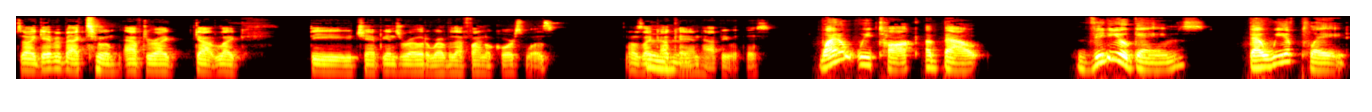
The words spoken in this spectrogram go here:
So I gave it back to him after I got like the Champions Road or wherever that final course was. I was like, Mhm. okay, I'm happy with this. Why don't we talk about video games that we have played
